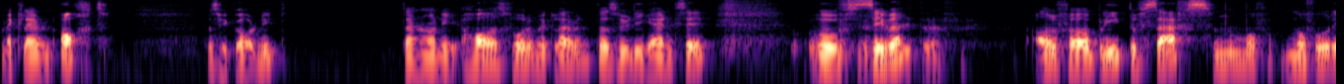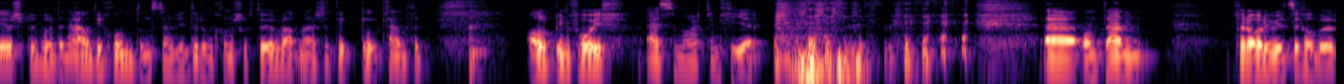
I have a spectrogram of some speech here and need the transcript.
McLaren 8. Das wird gar nicht. Dann habe ich Haas vor McLaren, das würde ich gerne sehen. Auf Das würde 7. mich treffen. Alpha bleibt auf 6, noch, vorerst, bevor dann Audi kommt und es dann wieder um Konstrukteur-Weltmeistertitel kämpft. Alpine 5, Aston Martin 4. äh, und dann Ferrari wird sich aber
